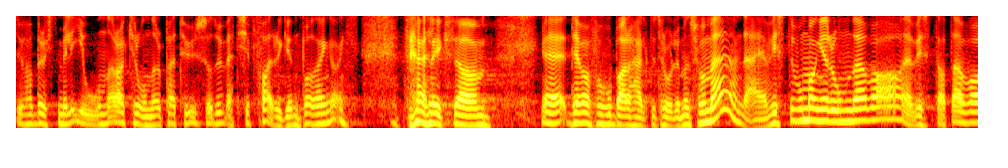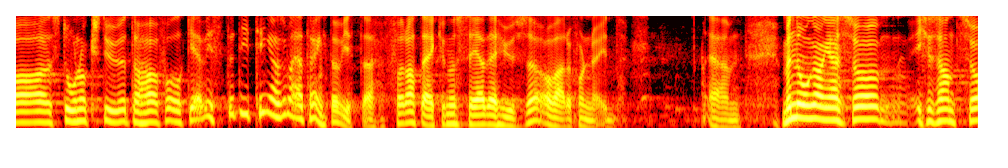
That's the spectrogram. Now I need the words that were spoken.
du har brukt millioner av kroner på et hus, og du vet ikke fargen på det engang. Det, liksom, eh, det var for hun bare helt utrolig. Mens for meg, nei, jeg visste hvor mange rom det var, jeg visste at det var stor nok stue til å ha folk Jeg visste de tingene som jeg trengte å vite for at jeg kunne se det huset og være fornøyd. Men noen ganger så, sant, så,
